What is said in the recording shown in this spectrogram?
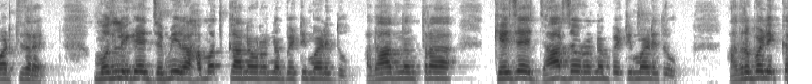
ಮಾಡ್ತಿದ್ದಾರೆ. ಮೊದಲಿಗೆ ಜಮೀರ್ ಅಹಮದ್ ಖಾನ್ ಅವರನ್ನ ಭೇಟಿ ಮಾಡಿದ್ದು, ಅದಾದ ನಂತರ ಕೆ ಜೆ ಜಾರ್ಜ್ ಅವರನ್ನು ಭೇಟಿ ಮಾಡಿದ್ರು. ಅದರ ಬಳಿಕ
